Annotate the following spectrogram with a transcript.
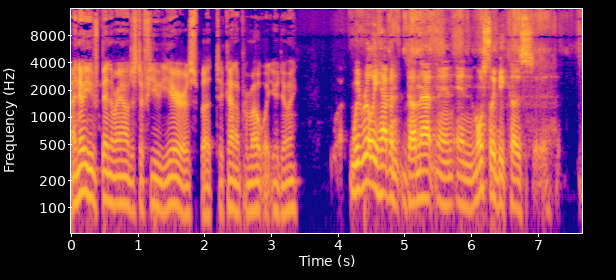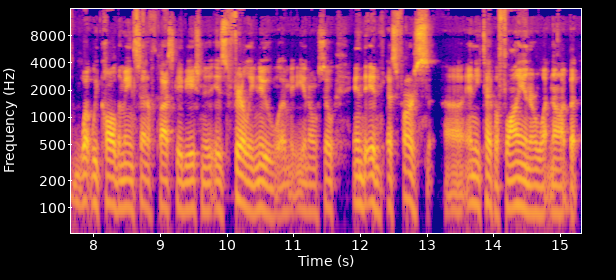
I know you've been around just a few years, but to kind of promote what you're doing. We really haven't done that, and, and mostly because uh, what we call the Maine Center for Classic Aviation is fairly new. I mean, you know, so and, and as far as uh, any type of fly-in or whatnot, but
